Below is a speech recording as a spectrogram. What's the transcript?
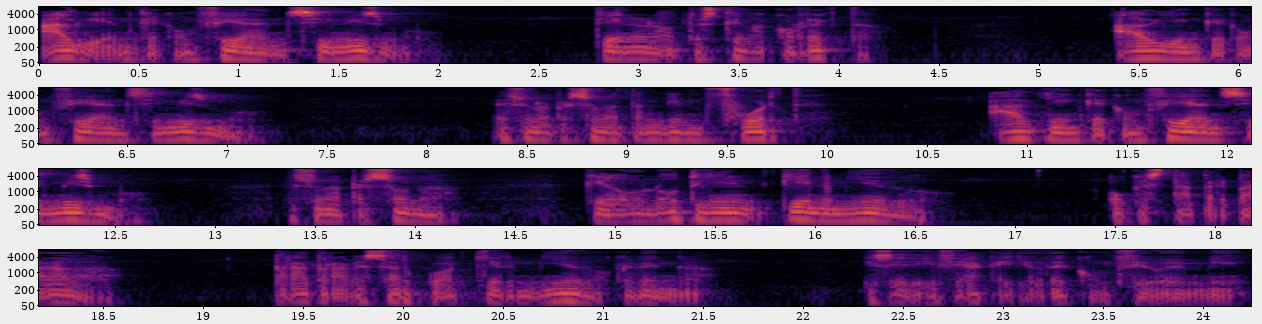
alguien que confía en sí mismo tiene una autoestima correcta. Alguien que confía en sí mismo es una persona también fuerte. Alguien que confía en sí mismo es una persona que o no tiene, miedo o que está preparada para atravesar cualquier miedo que venga. Y se dice aquello de confío en mí,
